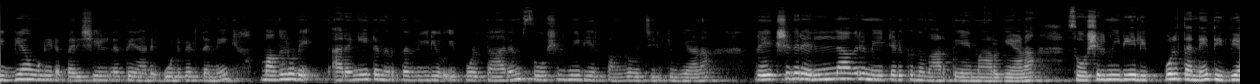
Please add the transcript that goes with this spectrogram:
ദിവ്യ ഉണ്ണിയുടെ പരിശീലനത്തിനടി ഒടുവിൽ തന്നെ മകളുടെ അരങ്ങേറ്റ നൃത്ത വീഡിയോ ഇപ്പോൾ താരം സോഷ്യൽ മീഡിയയിൽ പങ്കുവച്ചിരിക്കുകയാണ്. പ്രേക്ഷകരെല്ലാവരും ഏറ്റെടുക്കുന്ന വാർത്തയായി മാറുകയാണ്. സോഷ്യൽ മീഡിയയിൽ ഇപ്പോൾ തന്നെ ദിവ്യ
